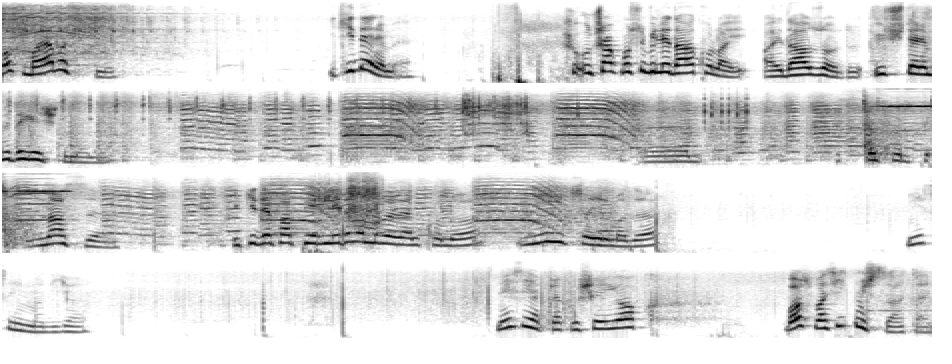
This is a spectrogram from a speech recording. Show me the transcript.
Boss baya basitmiş. İki deneme. Şu uçak boss'u bile daha kolay. Ay daha zordu. Üç denemede geçtim onu. Ee, Nasıl? İki defa periledim ama ben kolu. Niye hiç sayılmadı? Niye sayılmadı ya? Neyse yapacak bir şey yok. Boss basitmiş zaten.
